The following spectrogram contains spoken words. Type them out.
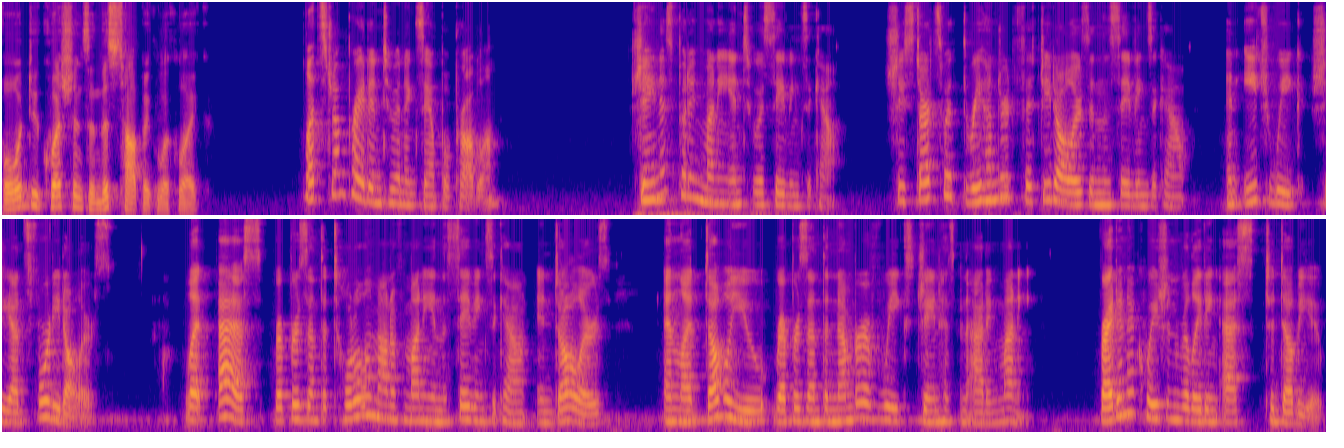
but what do questions in this topic look like? Let's jump right into an example problem. Jane is putting money into a savings account. She starts with $350 in the savings account, and each week she adds $40. Let S represent the total amount of money in the savings account in dollars and let W represent the number of weeks Jane has been adding money. Write an equation relating S to W.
